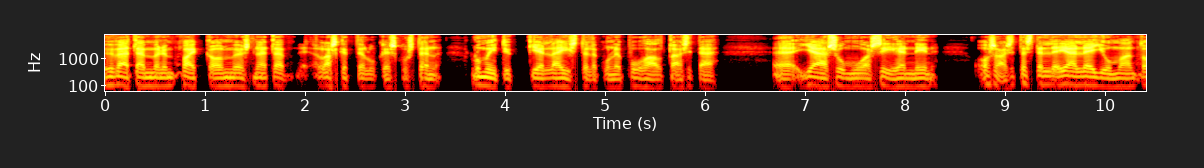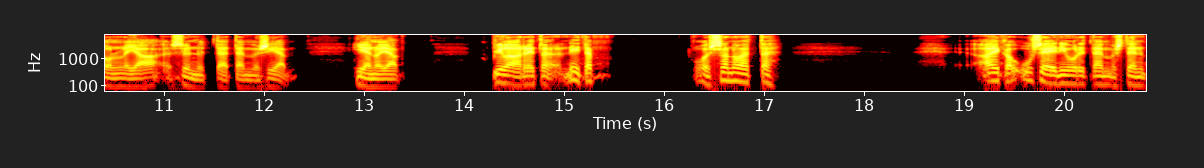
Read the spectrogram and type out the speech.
hyvä tämmöinen paikka on myös näitä laskettelukeskusten lumitykkien lähistöllä, kun ne puhaltaa sitä jääsumua siihen, niin osa sitä sitten jää leijumaan tonne ja synnyttää tämmöisiä hienoja pilareita. Niitä voisi sanoa, että aika usein juuri tämmöisten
